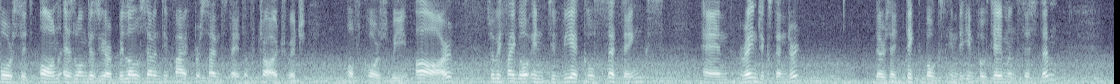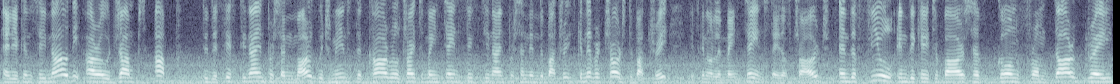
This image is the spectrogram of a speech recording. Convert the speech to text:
force it on as long as you are below 75% state of charge, which of course we are. So if I go into vehicle settings and range extender, there's a tick box in the infotainment system. And you can see now the arrow jumps up to the 59% mark, which means the car will try to maintain 59% in the battery. It can never charge the battery, it can only maintain state of charge. And the fuel indicator bars have gone from dark grey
